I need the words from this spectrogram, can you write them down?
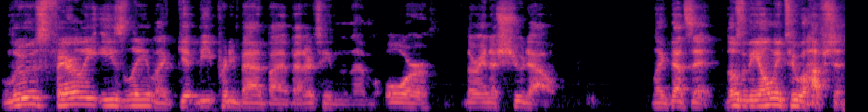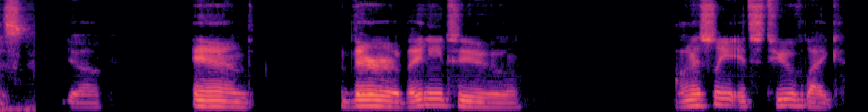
lose fairly easily, like get beat pretty bad by a better team than them, or they're in a shootout. Like that's it. Those are the only two options. Yeah. And they're they need to honestly, it's too like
